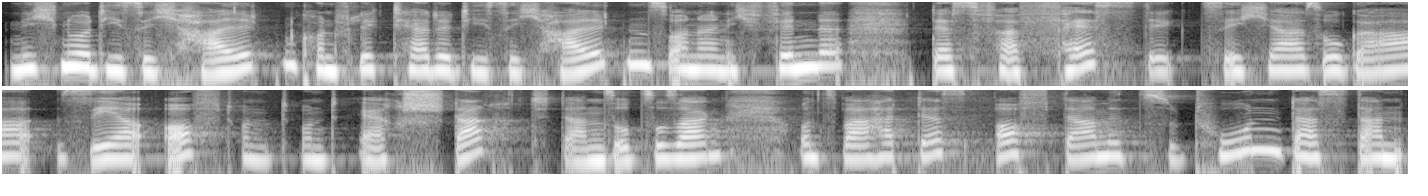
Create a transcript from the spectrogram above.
nicht nur die sich halten, Konfliktherde, die sich halten, sondern ich finde, das verfestigt sich ja sogar sehr oft und, und erstarrt dann sozusagen. Und zwar hat das oft damit zu tun, dass dann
